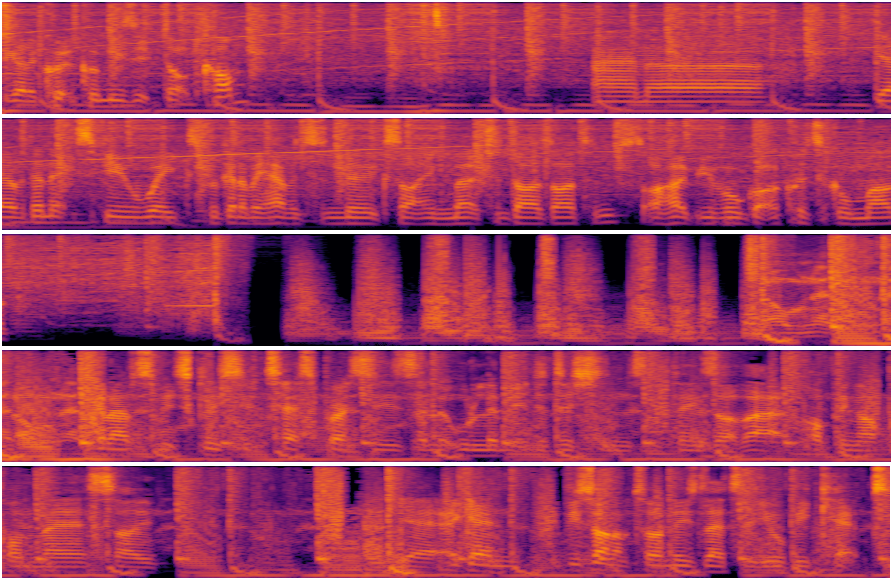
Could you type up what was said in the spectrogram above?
You go to criticalmusic.com. And uh, yeah, over the next few weeks, we're going to be having some new exciting merchandise items. I hope you've all got a critical mug. Gonna have some exclusive test presses, a little limited editions and things like that popping up on there. So yeah, again, if you sign up to our newsletter, you'll be kept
